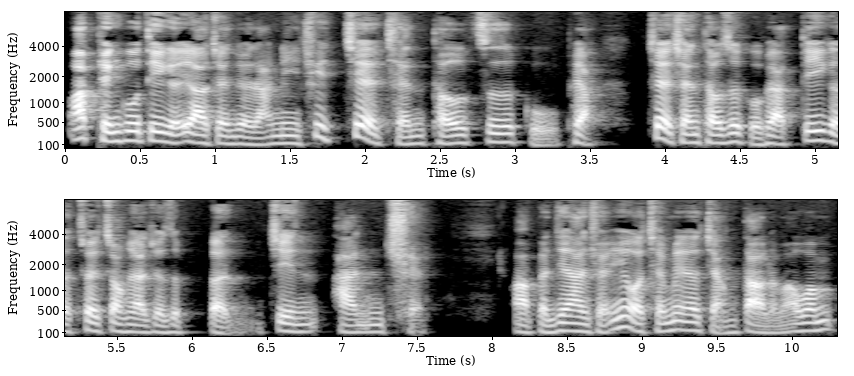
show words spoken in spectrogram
啊，评估第一个要件就是你去借钱投资股票，借钱投资股票，第一个最重要就是本金安全啊，本金安全。因为我前面有讲到了嘛，我。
